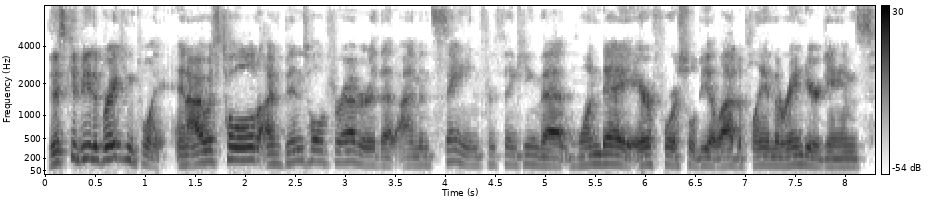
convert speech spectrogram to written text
This could be the breaking point. And I was told, I've been told forever that I'm insane for thinking that one day Air Force will be allowed to play in the reindeer games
